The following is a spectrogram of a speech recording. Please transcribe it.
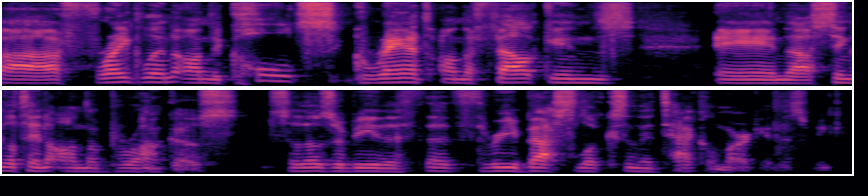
Uh, Franklin on the Colts, Grant on the Falcons, and uh, Singleton on the Broncos. So those would be the, the three best looks in the tackle market this week.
